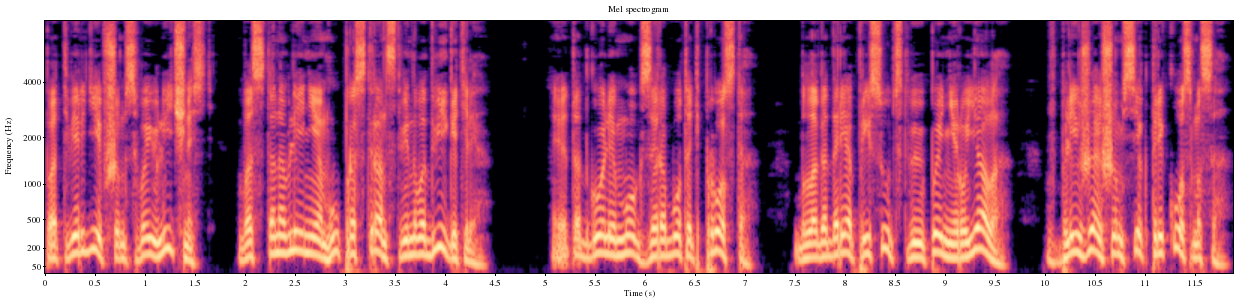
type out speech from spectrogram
подтвердившем свою личность восстановлением у пространственного двигателя. Этот голем мог заработать просто, благодаря присутствию Пенни Рояла в ближайшем секторе космоса.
